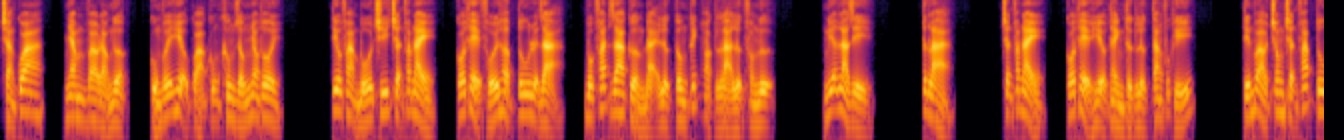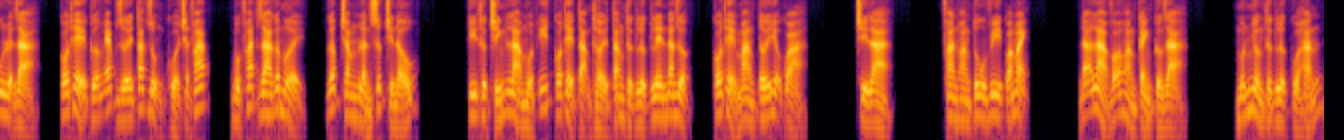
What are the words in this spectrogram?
Chẳng qua, nhằm vào đảo ngược, cùng với hiệu quả cũng không giống nhau thôi. Tiêu phàm bố trí trận pháp này, có thể phối hợp tu luyện giả, buộc phát ra cường đại lực công kích hoặc là lực phòng ngự. Nghĩa là gì? Tức là, trận pháp này có thể hiệu thành thực lực tăng phúc khí. Tiến vào trong trận pháp tu luyện giả có thể cưỡng ép dưới tác dụng của trận pháp buộc phát ra gấp 10, gấp trăm lần sức chiến đấu. Kỳ thực chính là một ít có thể tạm thời tăng thực lực lên đan dược có thể mang tới hiệu quả. Chỉ là phan hoàng tu vi quá mạnh đã là võ hoàng cảnh cường giả. Muốn nhường thực lực của hắn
